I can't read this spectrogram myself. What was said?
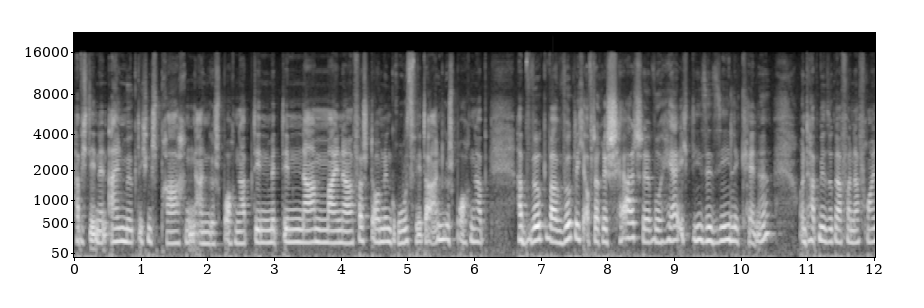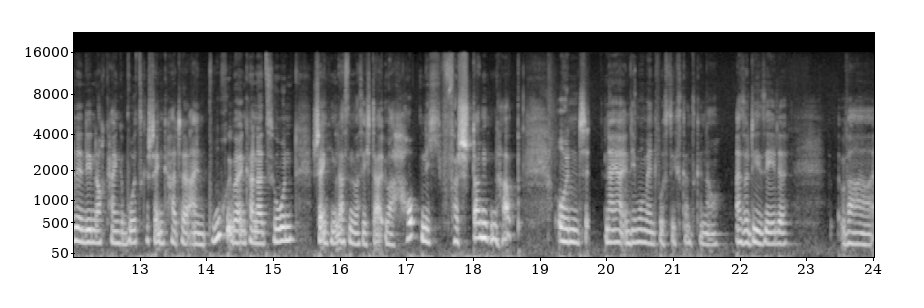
habe ich den in allen möglichen Sprachen angesprochen, habe den mit dem Namen meiner verstorbenen Großväter angesprochen, habe hab wirklich, war wirklich auf der Recherche, woher ich diese Seele kenne und habe mir sogar von einer Freundin, die noch kein Geburtsgeschenk hatte, ein Buch über Inkarnation schenken lassen, was ich da überhaupt nicht verstanden habe. Und naja, in dem Moment wusste ich es ganz genau. Also die Seele war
